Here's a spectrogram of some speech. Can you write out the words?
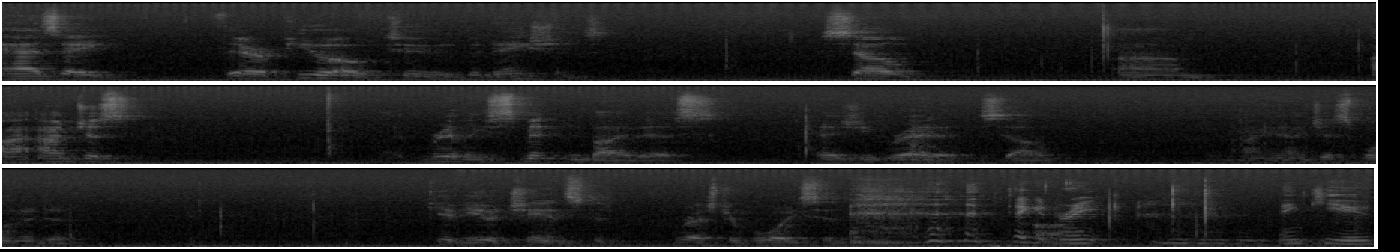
as a therapeuo to the nations. So, um, I, I'm just really smitten by this as you've read it, so I, I just wanted to give you a chance to rest your voice and Take a Uh, drink. Thank you.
